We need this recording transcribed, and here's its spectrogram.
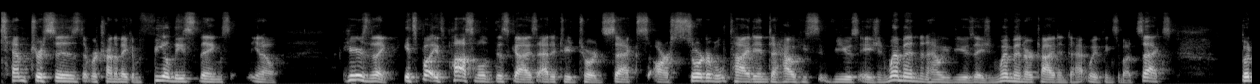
temptresses that were trying to make him feel these things. You know, here's the thing: it's it's possible that this guy's attitude towards sex are sort of tied into how he views Asian women, and how he views Asian women are tied into what he thinks about sex. But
